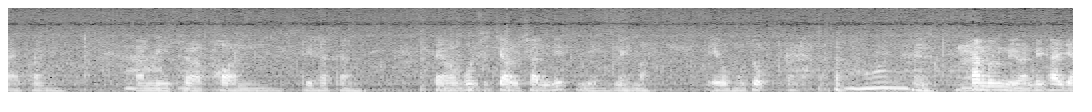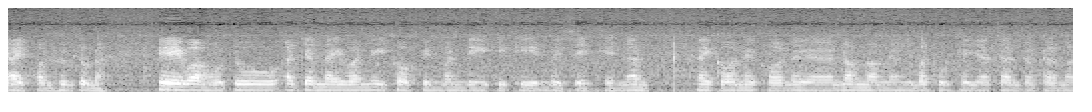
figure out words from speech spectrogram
หายไปอันนี้ก็พร ที่ท่านแต่ว่าพระพุทธเจ้าชั้นนิดเดียวไม่มากเอวมุตุอ๋อถ้าเมืองเหนือนี่ถ้าจะให้พรขึ้นต้นนะเอวังโหตุอาจารย์ในวันนี้ก็เป็นวันดีที่เทียนไม่เสร็จเห็นนั้นให้ก่อนในขอในน้อมนำยังวัตถุทยาทานต่างๆมา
